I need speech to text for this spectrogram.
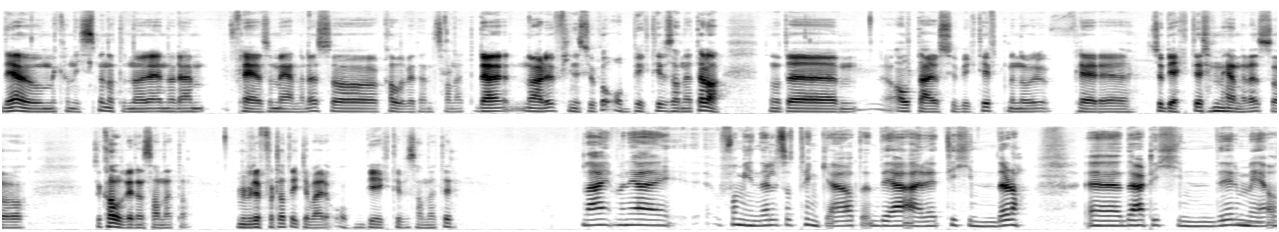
Det er jo mekanismen. at når, når det er flere som mener det, så kaller vi det en sannhet. Det, nå er det, finnes det jo ikke objektive sannheter, da. Sånn at det, alt er jo subjektivt, men når flere subjekter mener det, så, så kaller vi det en sannhet, da. Men det vil fortsatt ikke være objektive sannheter. Nei, men jeg, for min del så tenker jeg at det er til hinder, da. Eh, Det er til hinder med å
